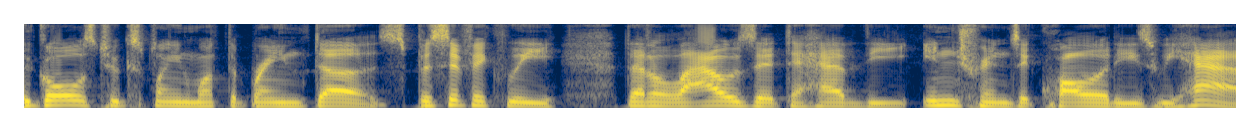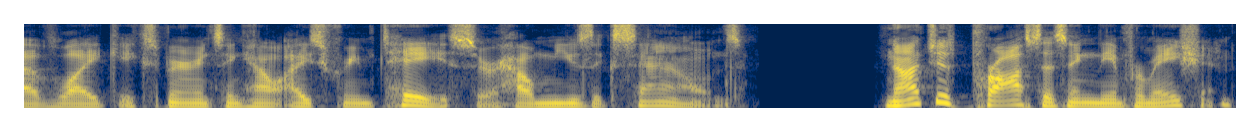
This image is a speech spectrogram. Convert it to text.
The goal is to explain what the brain does, specifically that allows it to have the intrinsic qualities we have, like experiencing how ice cream tastes or how music sounds. Not just processing the information,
